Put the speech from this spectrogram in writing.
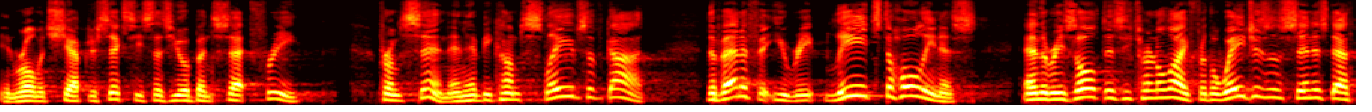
In Romans chapter 6, he says, You have been set free from sin and have become slaves of God. The benefit you reap leads to holiness, and the result is eternal life. For the wages of sin is death,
